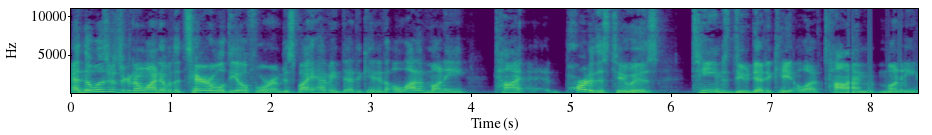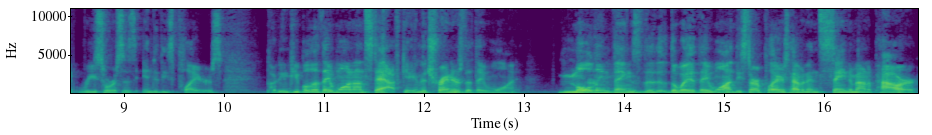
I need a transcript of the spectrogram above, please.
And the Wizards are going to wind up with a terrible deal for him, despite having dedicated a lot of money, time. Part of this, too, is teams do dedicate a lot of time, money, resources into these players, putting people that they want on staff, getting the trainers that they want molding things the, the way that they want. These star players have an insane amount of power,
